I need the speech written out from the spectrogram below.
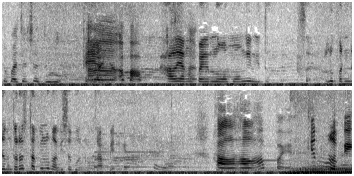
coba caca dulu Kayak apa? hal yang pengen lu ngomongin gitu? Lu pendem terus tapi lu nggak bisa buat ungkapin gitu. Hal-hal apa ya? Mungkin lebih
